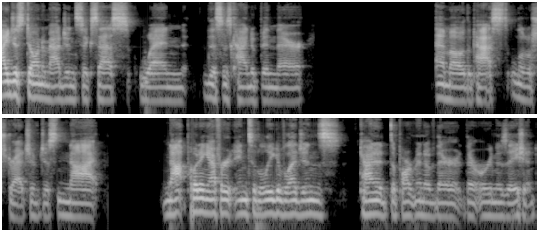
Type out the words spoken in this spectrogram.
I just don't imagine success when this has kind of been their mo the past little stretch of just not not putting effort into the League of Legends kind of department of their their organization.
